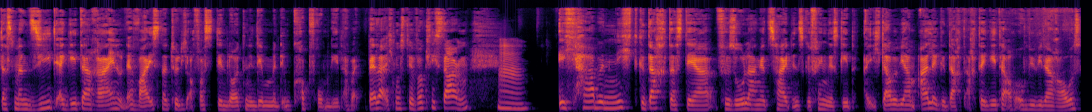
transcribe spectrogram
dass man sieht, er geht da rein und er weiß natürlich auch, was den Leuten in dem Moment im Kopf rumgeht. Aber Bella, ich muss dir wirklich sagen, hm ich habe nicht gedacht, dass der für so lange Zeit ins Gefängnis geht. Ich glaube, wir haben alle gedacht, ach, der geht da auch irgendwie wieder raus,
